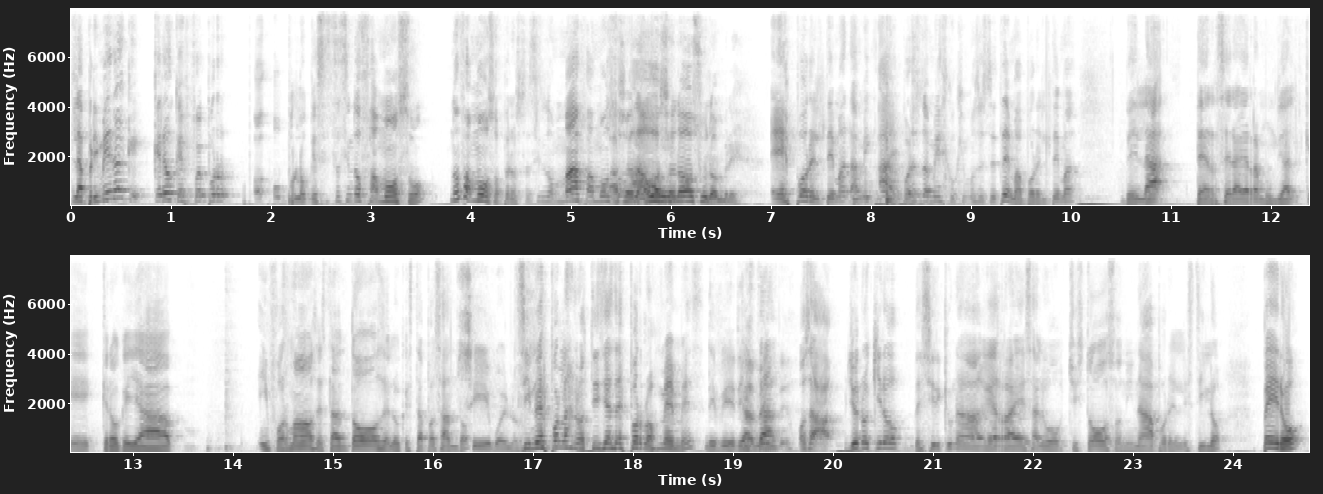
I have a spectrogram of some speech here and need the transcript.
la primera que creo que fue por, o- o por lo que se está haciendo famoso, no famoso, pero se está haciendo más famoso Ha sonado, aún, ha sonado su nombre. es por el tema también, ah, y por eso también escogimos este tema, por el tema de la Tercera Guerra Mundial, que creo que ya informados están todos de lo que está pasando. Sí, bueno. Si no es por las noticias, es por los memes. Definitivamente. Está- o sea, yo no quiero decir que una guerra es algo chistoso ni nada por el estilo, pero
